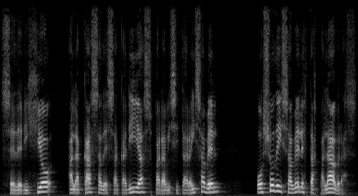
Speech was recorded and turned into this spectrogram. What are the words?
se dirigió a la casa de Zacarías para visitar a Isabel, oyó de Isabel estas palabras,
